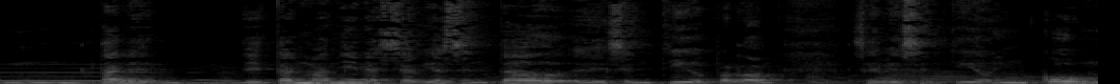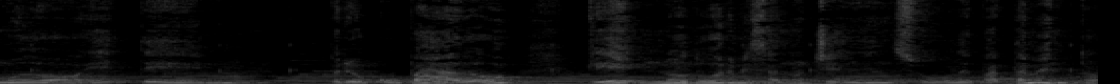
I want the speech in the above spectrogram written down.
mm, tal, de tal manera se había sentado, eh, sentido, perdón, se había sentido incómodo, este, preocupado, que no duerme esa noche en, su departamento.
